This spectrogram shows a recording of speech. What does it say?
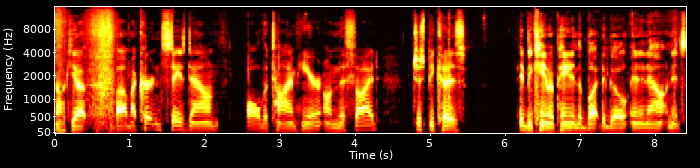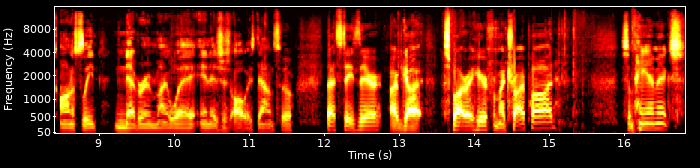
I'll hook you up. Uh, my curtain stays down all the time here on this side, just because it became a pain in the butt to go in and out and it's honestly never in my way and it's just always down so that stays there i've got a spot right here for my tripod some hammocks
